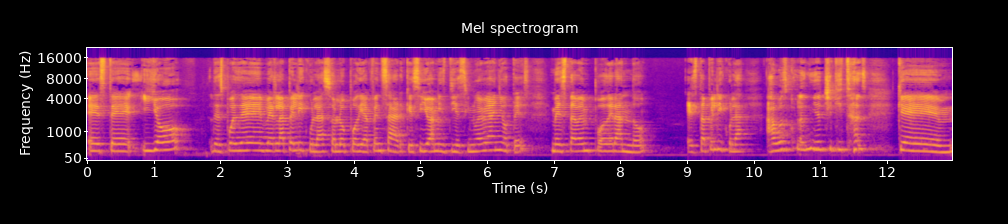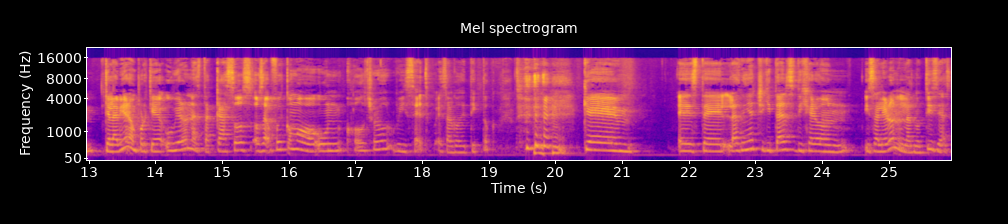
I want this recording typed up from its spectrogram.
Este, y yo, después de ver la película, solo podía pensar que si yo a mis 19 añotes me estaba empoderando esta película, aguas con las niñas chiquitas que, que, la vieron, porque hubieron hasta casos, o sea, fue como un cultural reset, es algo de TikTok, que este, las niñas chiquitas dijeron y salieron en las noticias,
